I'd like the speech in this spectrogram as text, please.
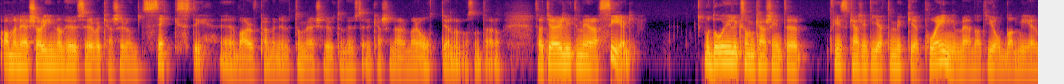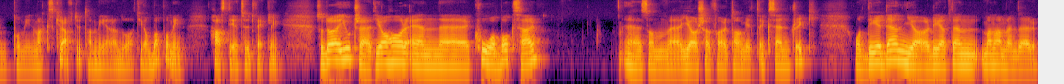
ja, men när jag kör inomhus är det väl kanske runt 60 eh, varv per minut och när jag kör utomhus är det kanske närmare 80 eller något sånt där. Då. Så att jag är lite mera seg. Och då är liksom kanske inte finns kanske inte jättemycket poäng med att jobba mer på min maxkraft utan mer då att jobba på min hastighetsutveckling. Så då har jag gjort så här att jag har en eh, K-box här eh, som eh, görs av företaget Eccentric. Och det den gör det är att den, man använder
